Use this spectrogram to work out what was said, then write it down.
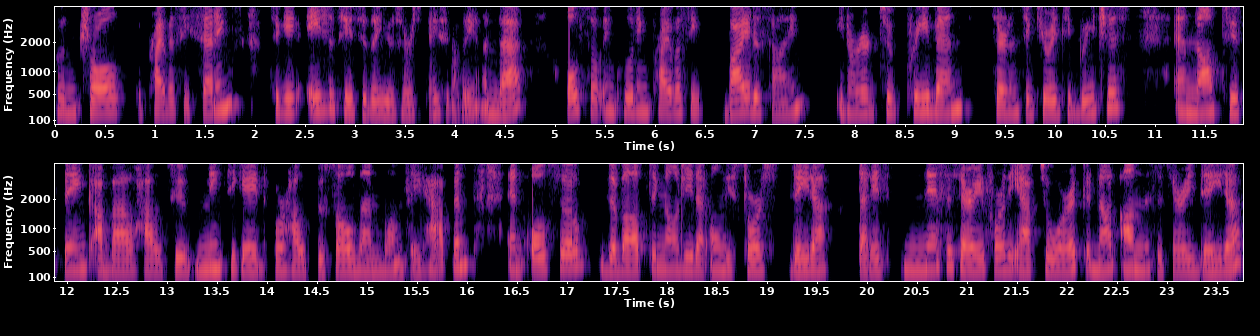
control the privacy settings to give agency to the users basically and that. Also including privacy by design in order to prevent certain security breaches and not to think about how to mitigate or how to solve them once they happen and also develop technology that only stores data that is necessary for the app to work, not unnecessary data.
